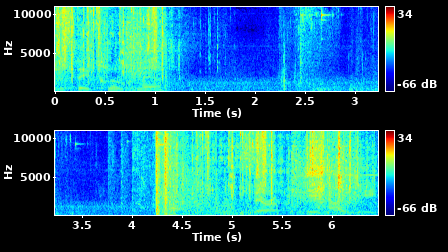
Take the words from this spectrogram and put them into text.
stay close, man. Sarah, AIA.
